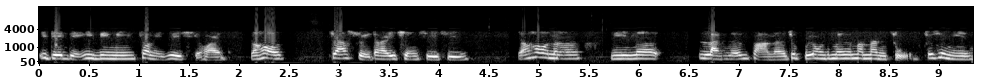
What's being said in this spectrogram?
一点点一咪咪，照你自己喜欢，然后加水大概一千 CC，然后呢，你呢懒人法呢就不用这边慢慢煮，就是你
